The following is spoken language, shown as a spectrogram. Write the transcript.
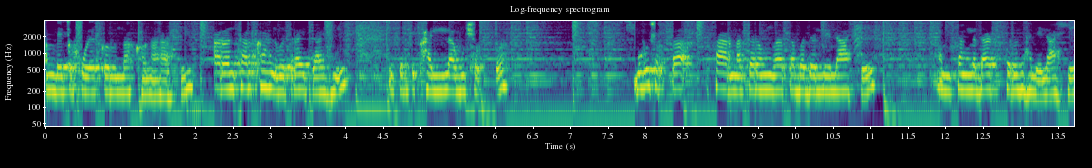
आंब्याच्या पोळ्या करून दाखवणार आहे. कारण सारखं हलवत राहायचं आहे. इतर ते खाली लागू शकतं. बघू शकता सारणाचा रंग आता बदललेला आहे. आणि चांगला दाटसर झालेला आहे.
